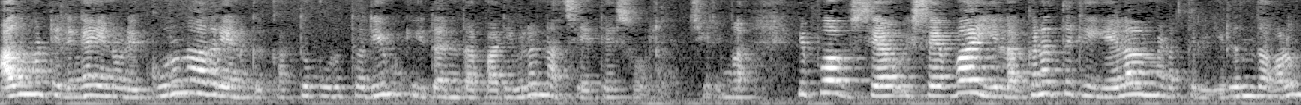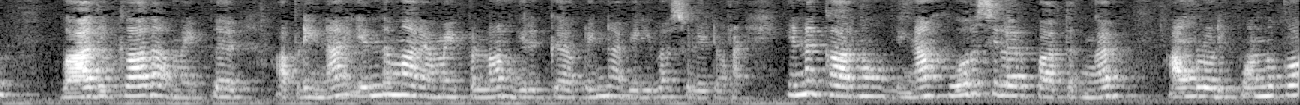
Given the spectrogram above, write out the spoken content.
அது மட்டும் இல்லைங்க என்னுடைய குருநாதர் எனக்கு கற்றுக் கொடுத்ததையும் இதை இந்த பதிவில் நான் சேர்த்தே சொல்கிறேன் சரிங்களா? இப்போ செவ் செவ்வாய் லக்னத்துக்கு ஏழாம் இடத்தில் இருந்தாலும் பாதிக்காத அமைப்பு அப்படின்னா எந்த மாதிரி அமைப்பெல்லாம் இருக்கு அப்படின்னு நான் விரிவாக சொல்லிட்டு வரேன். என்ன காரணம் அப்படின்னா ஒரு சிலர் பார்த்துக்கங்க அவங்களுடைய பொண்ணுக்கோ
